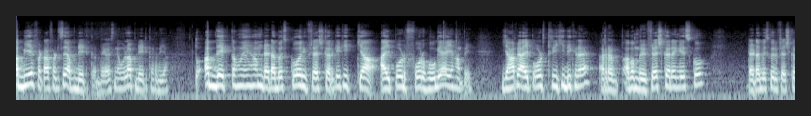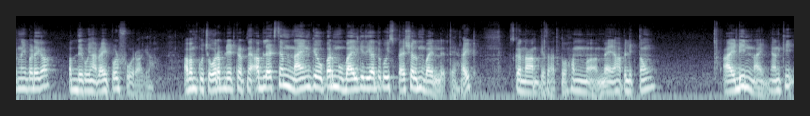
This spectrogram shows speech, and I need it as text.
अब ये फटाफट से अपडेट कर देगा, इसने बोला अपडेट कर दिया। तो अब देखता हूँ हम डेटाबेस को रिफ्रेश करके कि क्या आईपोड फोर हो गया यहाँ पे। यहाँ पे आईपोड थ्री ही दिख रहा है अब हम रिफ्रेश करेंगे इसको। डेटाबेस को रिफ्रेश करना ही पड़ेगा। अब देखो यहाँ पे आईपोड फोर आ गया। अब हम कुछ और अपडेट करते हैं। अब लेट से हम नाइन के ऊपर मोबाइल की जगह पे कोई स्पेशल मोबाइल लेते हैं राइट उसका नाम के साथ। तो हम मैं यहाँ पे लिखता हूँ। आई डी नाइन यानी कि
